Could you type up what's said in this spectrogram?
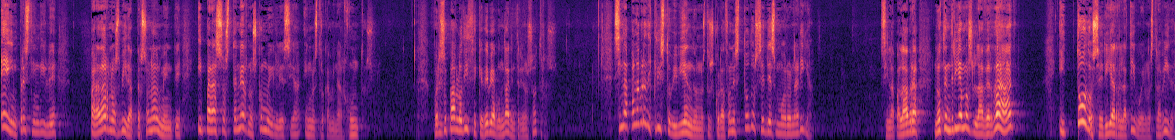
e imprescindible para darnos vida personalmente y para sostenernos como iglesia en nuestro caminar juntos. Por eso Pablo dice que debe abundar entre nosotros. Sin la palabra de Cristo viviendo en nuestros corazones, todo se desmoronaría. Sin la palabra no tendríamos la verdad y todo sería relativo en nuestra vida.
